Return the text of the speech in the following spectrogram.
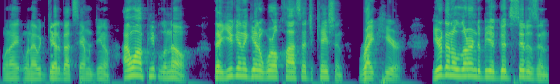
when I when I would get about San Bernardino. I want people to know that you're going to get a world-class education right here. You're going to learn to be a good citizen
